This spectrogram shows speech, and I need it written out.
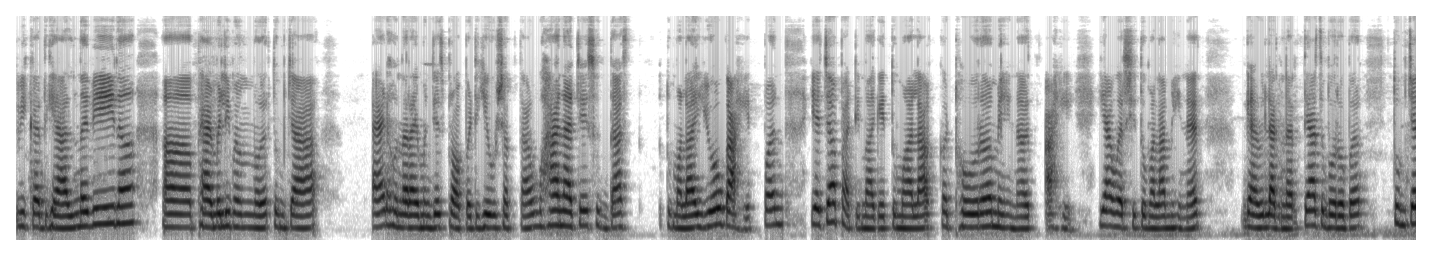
विकत घ्याल. नवीन फॅमिली मेंबर तुमच्या ॲड होणार आहे म्हणजेच प्रॉपर्टी घेऊ शकता. वाहनाचे सुद्धा तुम्हाला योग आहेत पण याच्या पाठीमागे तुम्हाला कठोर मेहनत आहे. यावर्षी तुम्हाला मेहनत घ्यावी लागणार. त्याचबरोबर तुमच्या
